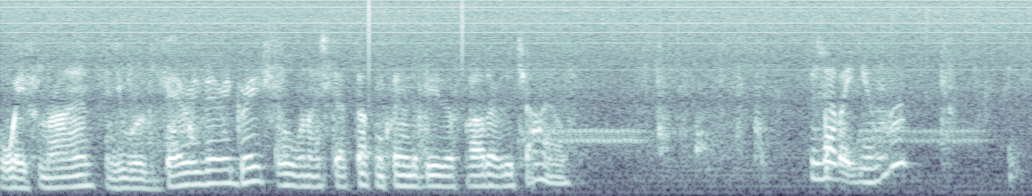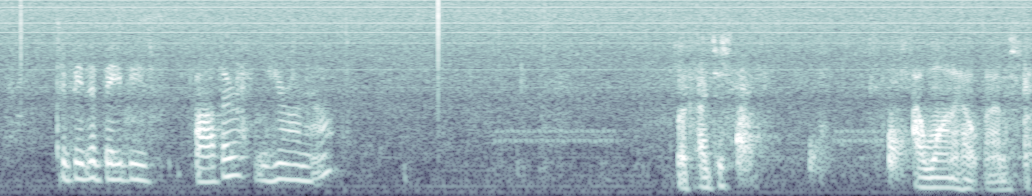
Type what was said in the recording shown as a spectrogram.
away from Ryan, and you were very, very grateful when I stepped up and claimed to be the father of the child. Is that what you want? To be the baby's father from here on out? Look, I just... I want to help Madison.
